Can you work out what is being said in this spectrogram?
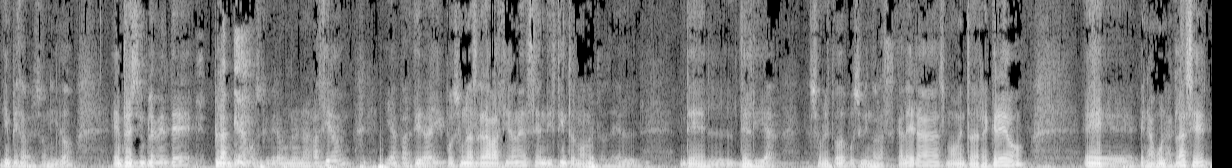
y empieza a haber sonido. Entonces simplemente planteamos que hubiera una narración y a partir de ahí pues unas grabaciones en distintos momentos del, del, del día, sobre todo pues subiendo las escaleras, momento de recreo, eh, en alguna clase,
